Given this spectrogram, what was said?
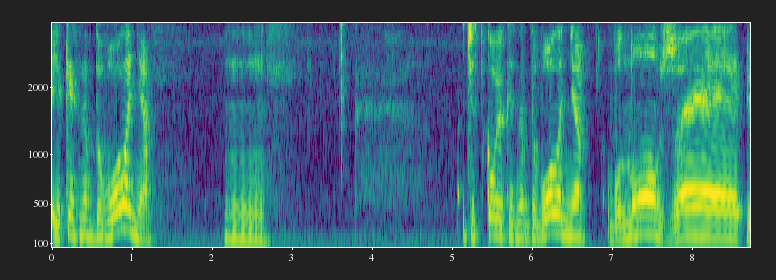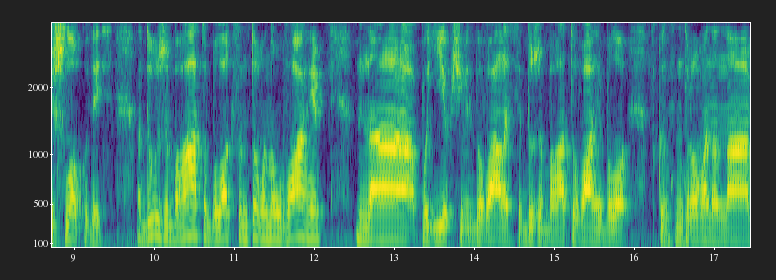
якесь невдоволення. М, Частково якесь невдоволення, воно вже пішло кудись. Дуже багато було акцентовано уваги на подіях, що відбувалися. Дуже багато уваги було сконцентровано на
